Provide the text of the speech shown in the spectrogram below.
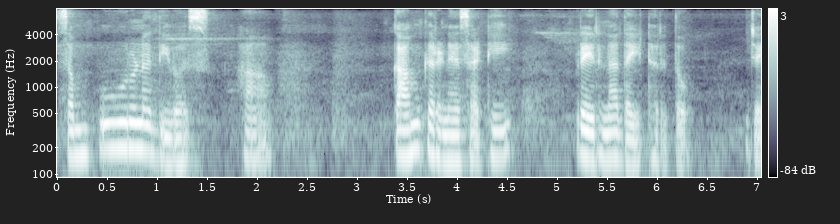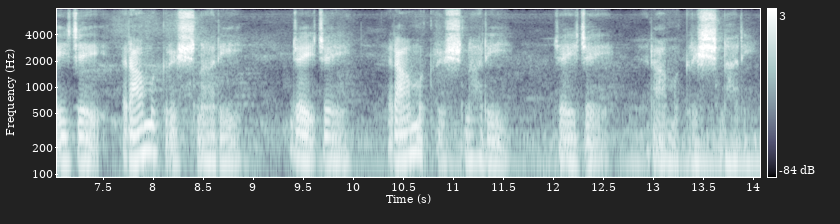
संपूर्ण दिवस हा काम करण्यासाठी प्रेरणादायी ठरतो. जय जय रामकृष्ण हरी जय जय रामकृष्ण हरी जय जय रामकृष्ण हरी.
